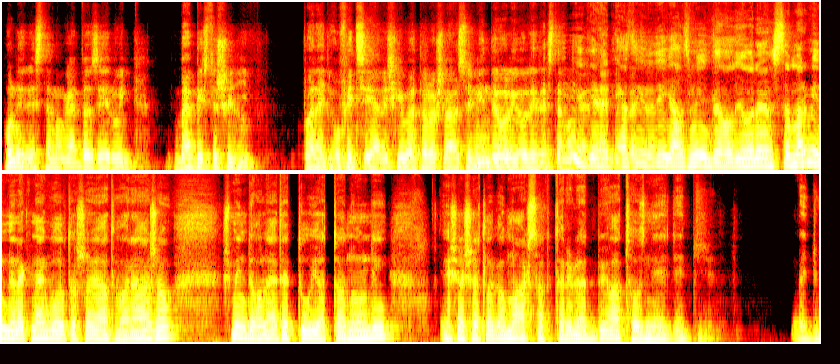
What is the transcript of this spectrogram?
Hol érezte magát azért úgy, bár biztos, hogy van egy oficiális hivatalos válasz, hogy mindenhol jól érezte magát. Igen, ez igaz, mindenhol jól éreztem, mert mindenek megvolt a saját varázsa, és mindenhol lehetett újat tanulni, és esetleg a más szakterületből áthozni egy, egy, egy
